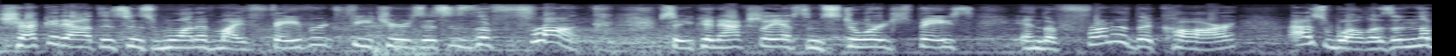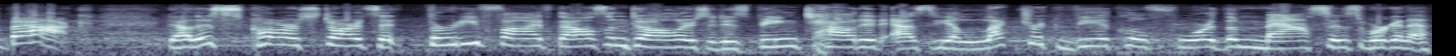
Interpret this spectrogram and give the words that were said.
Check it out. This is one of my favorite features. This is the frunk. So you can actually have some storage space in the front of the car as well as in the back. Now, this car starts at $35,000. It is being touted as the electric vehicle for the masses. We're going to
